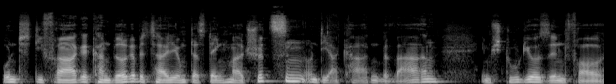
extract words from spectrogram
und die Frage, kann Bürgerbeteiligung das Denkmal schützen und die Arkaden bewahren? Im Studio sind Frau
